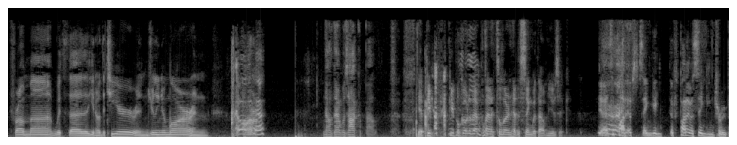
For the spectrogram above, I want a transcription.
from uh, with the you know the Teer and Julie Newmar and Oh yeah. No, that was acapella. yeah. People, people go to that planet to learn how to sing without music. Yeah, it's a planet of singing. It's a of a singing troupe.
